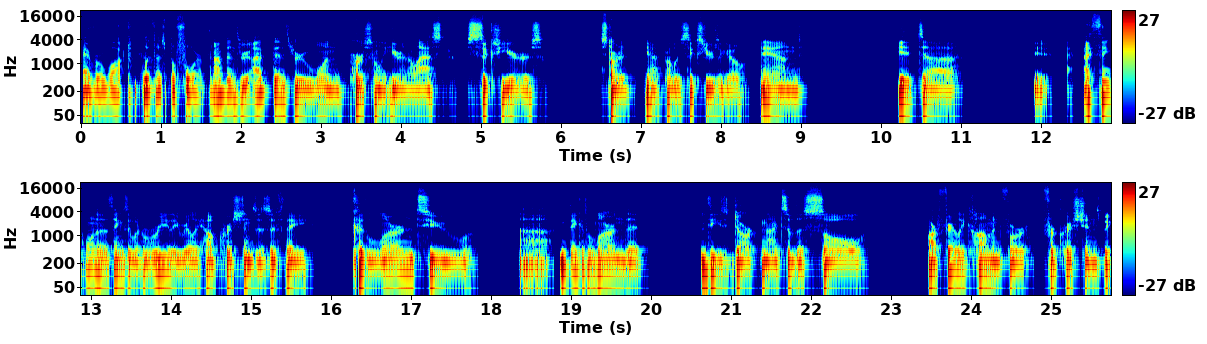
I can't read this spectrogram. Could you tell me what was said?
ever walked with us before. And i've been through i've been through one personally here in the last six years. Started yeah probably six years ago. And it, uh, it, I think one of the things that would really, really help Christians is if they could learn to, uh, they could learn that these dark nights of the soul are fairly common for for Christians, but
